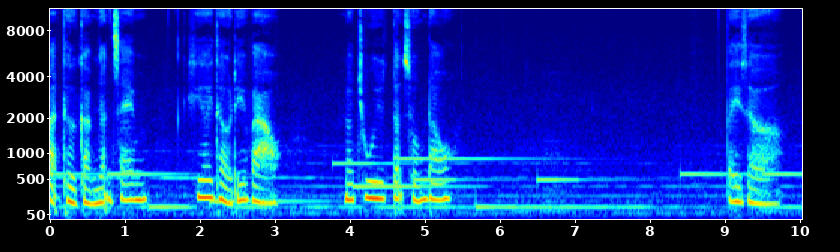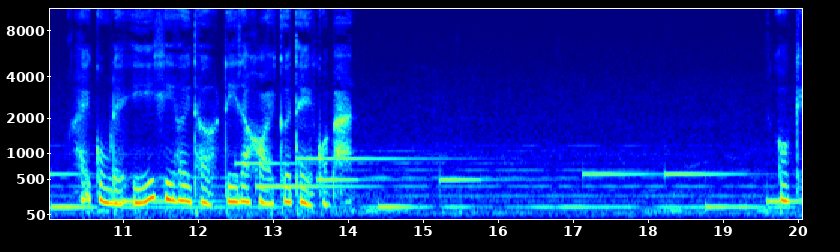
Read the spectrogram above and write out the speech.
bạn thử cảm nhận xem. Khi hơi thở đi vào, nó chui tận xuống đâu? Bây giờ, hãy cùng để ý khi hơi thở đi ra khỏi cơ thể của bạn. Ok.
